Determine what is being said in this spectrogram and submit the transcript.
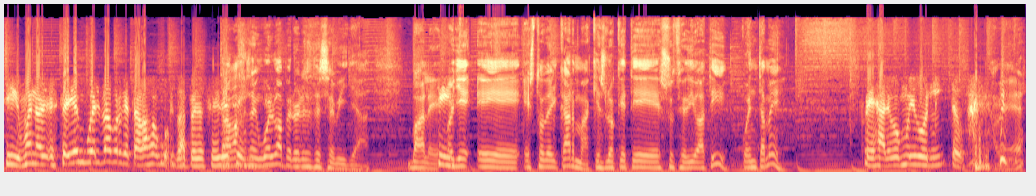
Sí, bueno, estoy en Huelva porque trabajo en Huelva, pero soy de Trabajas Sevilla. en Huelva, pero eres de Sevilla. Vale, Sí. oye, eh, esto del karma, ¿qué es lo que te sucedió a ti? Cuéntame. Pues algo muy bonito. A ver.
